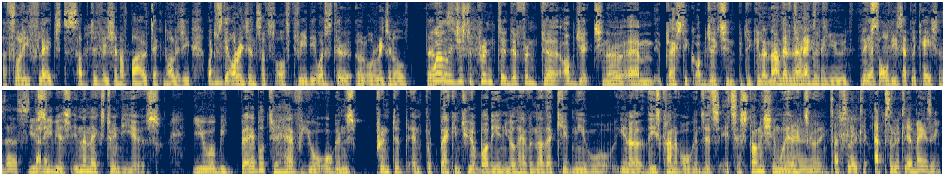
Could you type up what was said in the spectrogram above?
a fully fledged subdivision of biotechnology. What was the origins of, of 3D? What is the original purpose? Well, it's just to print uh, different uh, objects, you know, um, plastic objects in particular. Now and then the next thing you, have all these applications that are you stunning. see, yes, in the next 20 years, you will be able to have your organs printed and put back into your body and you'll have another kidney or, you know, these kind of organs. It's, it's astonishing where it's going. Absolutely, absolutely amazing.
